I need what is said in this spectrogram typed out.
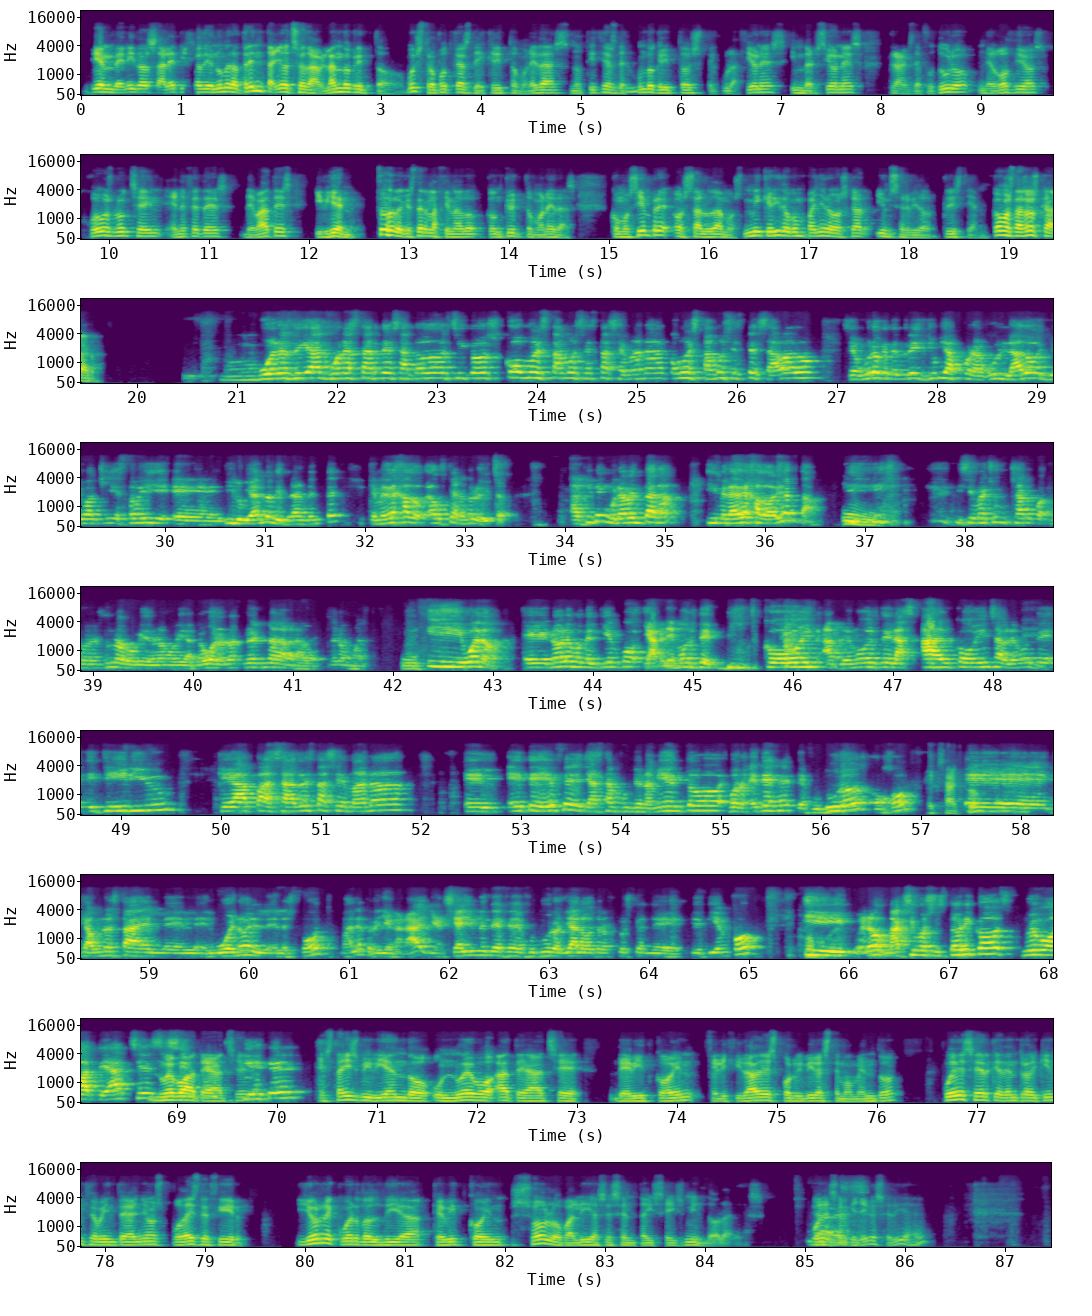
Bienvenidos al episodio número 38 de Hablando Cripto, vuestro podcast de criptomonedas, noticias del mundo cripto, especulaciones, inversiones, planes de futuro, negocios, juegos blockchain, NFTs, debates y bien, todo lo que esté relacionado con criptomonedas. Como siempre, os saludamos, mi querido compañero Oscar y un servidor, Cristian. ¿Cómo estás, Oscar? Buenos días, buenas tardes a todos chicos. ¿Cómo estamos esta semana? ¿Cómo estamos este sábado? Seguro que tendréis lluvias por algún lado. Yo aquí estoy eh, diluviando literalmente, que me he dejado... Ah, hostia, no te lo he dicho. Aquí tengo una ventana y me la he dejado abierta. Uh. Y, se me ha hecho un charco. Bueno, es una movida, una movida, pero bueno, no, es nada grave, menos mal. Y bueno, eh, no hablemos del tiempo y hablemos de Bitcoin, hablemos de las altcoins, hablemos de Ethereum ¿Qué ha pasado esta semana? El ETF ya está en funcionamiento, bueno, ETF de futuros, ojo. Exacto. Eh, que aún no está el, bueno, el, spot, ¿vale? Pero llegará. Y si hay un ETF de futuros, ya lo otro es cuestión de, tiempo. Y bueno, máximos históricos, nuevo ATH. Nuevo ATH. Estáis viviendo un nuevo ATH de Bitcoin. Felicidades por vivir este momento. Puede ser que dentro de 15 o 20 años podáis decir yo recuerdo el día que Bitcoin solo valía 66 mil dólares. Puede ser que llegue ese día, ¿eh?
